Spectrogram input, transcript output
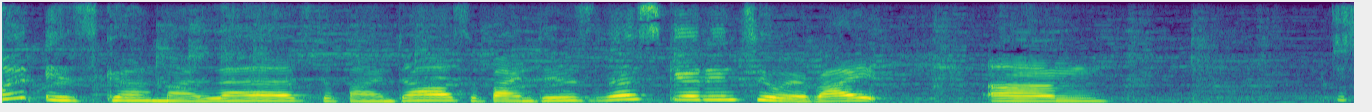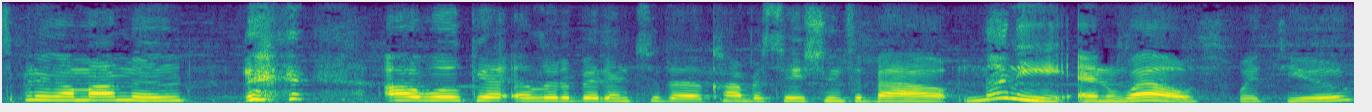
What is good, my loves, divine dolls, divine dudes? Let's get into it, right? Um, just depending on my mood, I will get a little bit into the conversations about money and wealth with you.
